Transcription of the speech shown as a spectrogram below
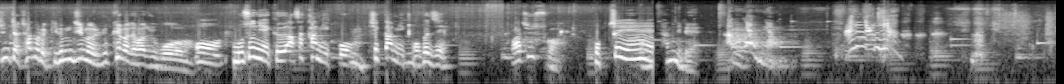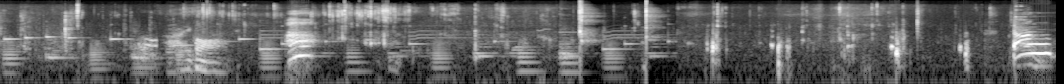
진짜 차돌에 기름짐을 육회가 잡아주고. 어 무순이의 그 아삭함이 있고 식감이 있고 그지? 빠질 수가. 없지. 한 입에. 냥냥냥. 아 이거. 짠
